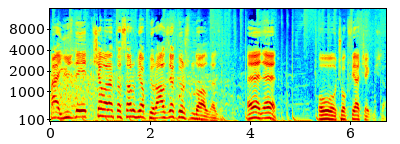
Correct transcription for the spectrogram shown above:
Ha %70'e varan tasarruf yapıyor. Az yakıyorsun doğalgazı. Evet evet. Oo çok fiyat çekmişler.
